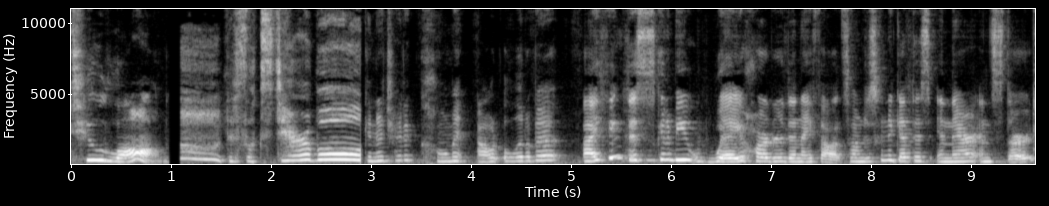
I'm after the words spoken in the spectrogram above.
too long. this looks terrible. Gonna try to comb it out a little bit. I think this is gonna be way harder than I thought. So I'm just gonna get this in there and start.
